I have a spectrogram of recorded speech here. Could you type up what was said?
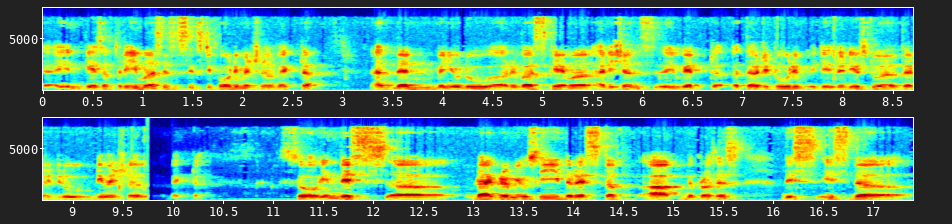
uh, in case of 3 mers is a 64 dimensional vector. And then when you do uh, reverse k-mer additions you get a 32 it is reduced to a 32 dimensional vector. So in this uh, diagram you see the rest of uh, the process. This is the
